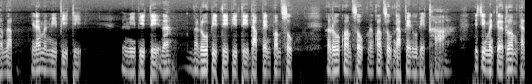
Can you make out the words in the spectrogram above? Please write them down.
ลำดับ ทีแรกมันมีปีติ มันมีปีตินะ รู้ปีติปีติดับเป็นความสุข รู้ความสุขนะความสุขดับเป็นอุเบกขา ที่จริงมันเกิดร่วมกัน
